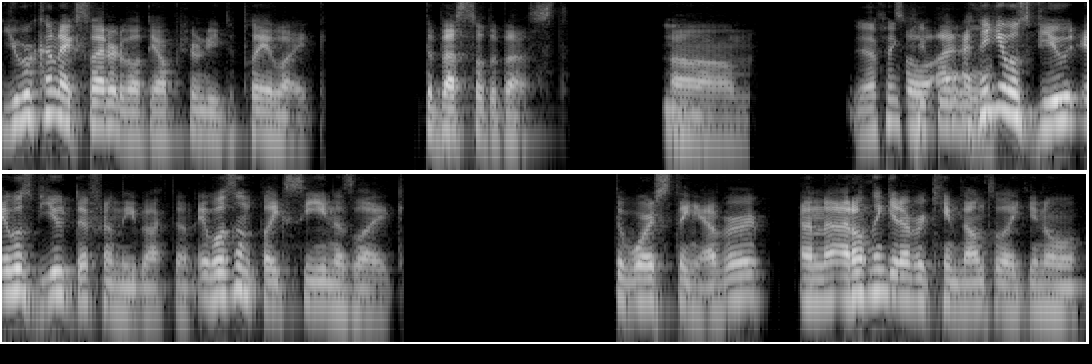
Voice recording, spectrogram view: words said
You were kind of excited about the opportunity to play like the best of the best. Mm. Um, Yeah, I think so people. I, I think it was viewed it was viewed differently back then. It wasn't like seen as like the worst thing ever, and I don't think it ever came down to like you know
